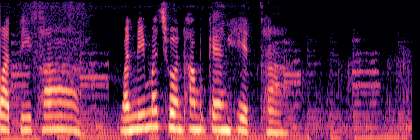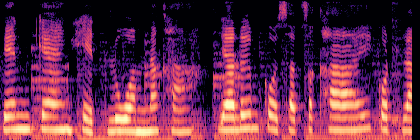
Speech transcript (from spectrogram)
วัสดีค่ะ วันนี้มาชวนทำแกงเห็ดค่ะ เป็นแกงเห็ดรวมนะคะ อย่าลืมกด subscribe กดไล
